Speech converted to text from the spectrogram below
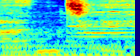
Auntie。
